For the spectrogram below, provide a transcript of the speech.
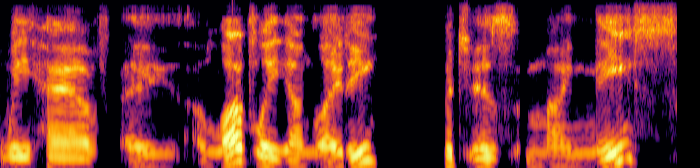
we have a, a lovely young lady, which is my niece.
